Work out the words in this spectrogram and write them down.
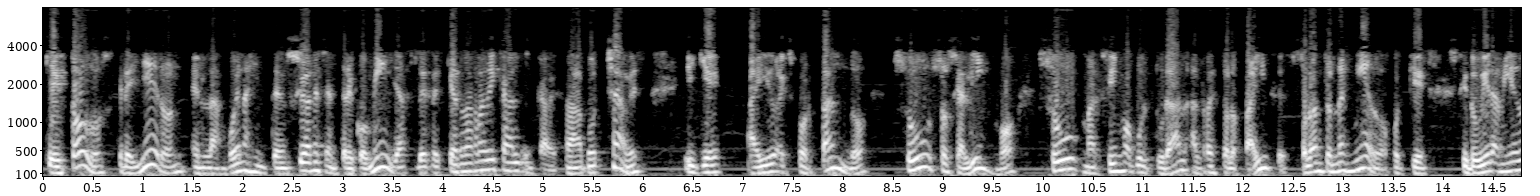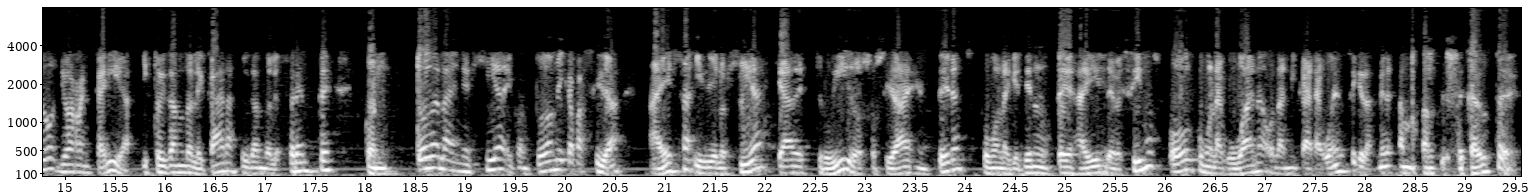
que todos creyeron en las buenas intenciones, entre comillas, de esa izquierda radical encabezada por Chávez y que ha ido exportando su socialismo, su marxismo cultural al resto de los países. Por lo tanto, no es miedo, porque si tuviera miedo yo arrancaría y estoy dándole cara, estoy dándole frente con toda la energía y con toda mi capacidad a esa ideología que ha destruido sociedades enteras, como la que tienen ustedes ahí de vecinos, o como la cubana o la nicaragüense, que también están bastante cerca de ustedes.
